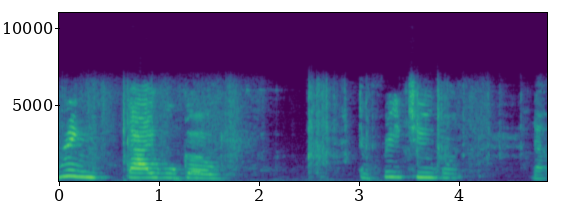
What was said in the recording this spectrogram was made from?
ring guy will go. In three, two, one, now.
